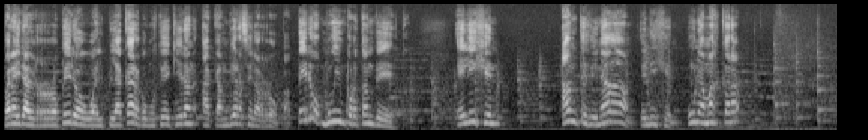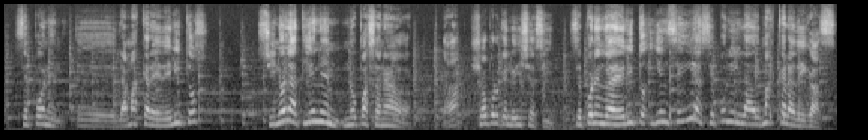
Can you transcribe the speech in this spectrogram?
Van a ir al ropero o al placar, como ustedes quieran, a cambiarse la ropa. Pero muy importante esto. Eligen, antes de nada, eligen una máscara. Se ponen eh, la máscara de delitos. Si no la tienen, no pasa nada. Yo porque lo hice así. Se ponen la de delito y enseguida se ponen la de máscara de gas.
